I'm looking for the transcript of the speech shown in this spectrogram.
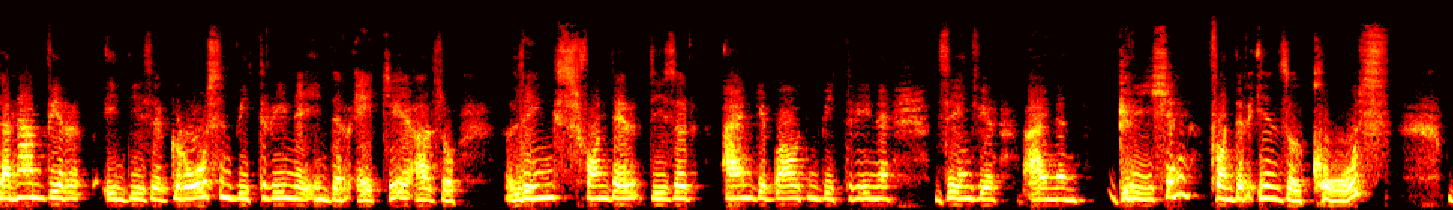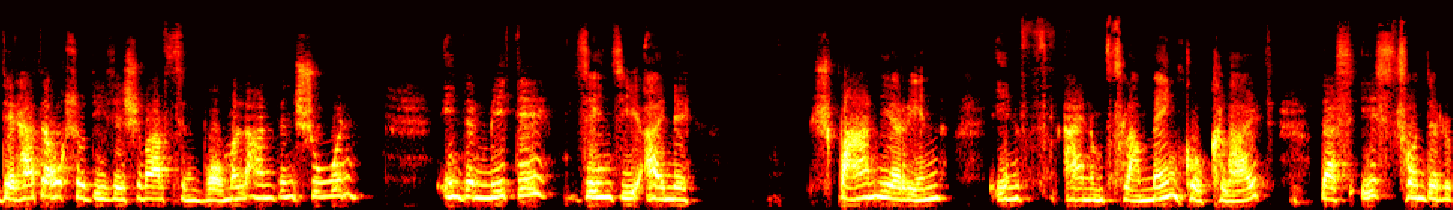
Dann haben wir in dieser großen Vitrine in der Ecke, also links von der, dieser eingebauten Vitrine, sehen wir einen Griechen von der Insel Kos der hat auch so diese schwarzen Bommel an den Schuhen. In der Mitte sehen Sie eine Spanierin in einem Flamenco-Kleid. Das ist von der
